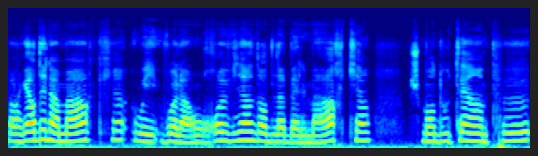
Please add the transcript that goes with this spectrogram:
regardez la marque. Oui, voilà, on revient dans de la belle marque. Je m'en doutais un peu.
